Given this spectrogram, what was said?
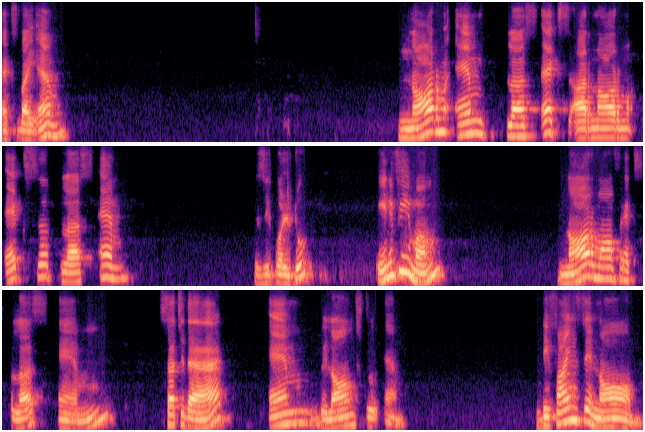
x by m, norm m plus x or norm x plus m is equal to infimum norm of x plus m such that m belongs to m. Defines a norm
